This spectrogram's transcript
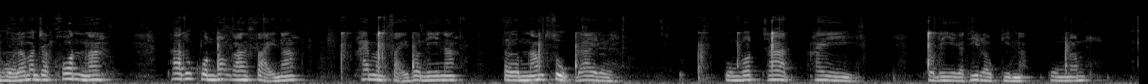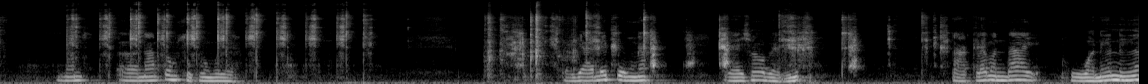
ถั่วแล้วมันจะข้นนะ ถ้าทุกคนต้องการใส่นะ ให้มันใสกว่านี้นะ เติมน้ำสุกได้เลย ปรุงรสชาติให้พอดีกับที่เรากินอะปรุงน้ำน้ำเอ่อน้ำต้มสุกลงไปเลย แต่ยายไม่ปรุงนะ ยายชอบแบบนี้ ตักแล้วมันได้ถั่วเนื้อเนื้อ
